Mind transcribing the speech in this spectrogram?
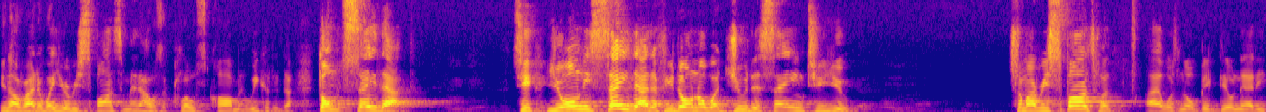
You know, right away your response, man, that was a close call, man. We could have done. Don't say that. See, you only say that if you don't know what Jude is saying to you. So my response was, ah, that was no big deal, Natty.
